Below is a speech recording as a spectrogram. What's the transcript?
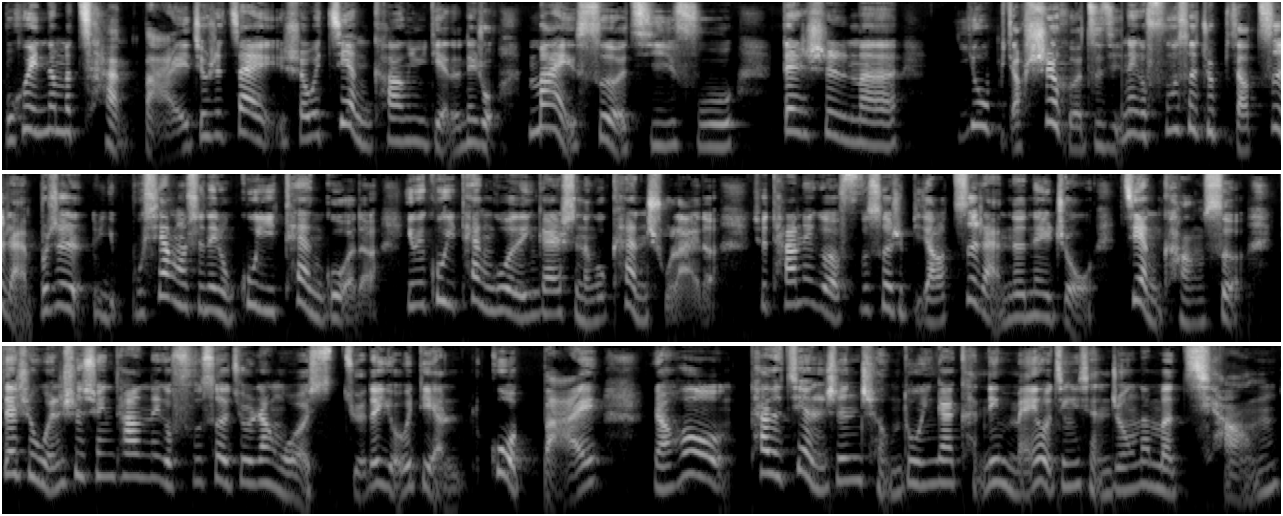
不会那么惨白，就是在稍微健康一点的那种麦色肌肤，但是呢。又比较适合自己，那个肤色就比较自然，不是不像是那种故意烫过的，因为故意烫过的应该是能够看出来的，就他那个肤色是比较自然的那种健康色，但是文世勋他的那个肤色就让我觉得有一点过白，然后他的健身程度应该肯定没有金贤中那么强，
